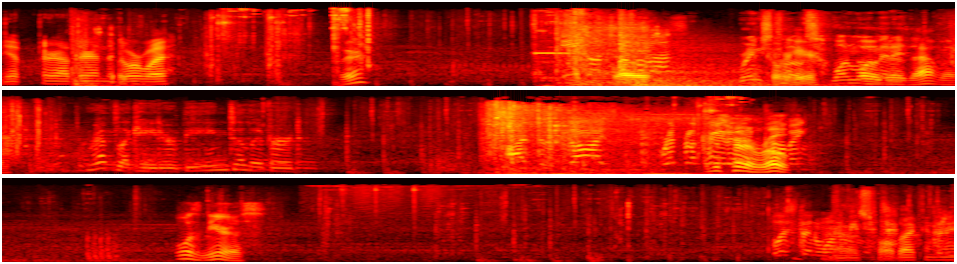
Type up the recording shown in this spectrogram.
Yep, they're out there in the doorway. Where? Ears on top Whoa. Rings over close. here. One more Oh, minute. that way. Replicator being delivered. Eyes to the skies. Replicator just heard a rope. incoming. What was near us? Less than one Yeah, let's fall back in here.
